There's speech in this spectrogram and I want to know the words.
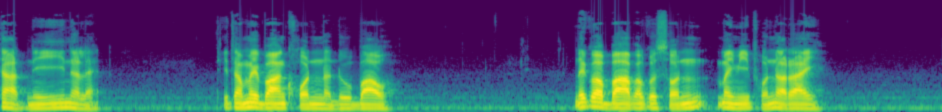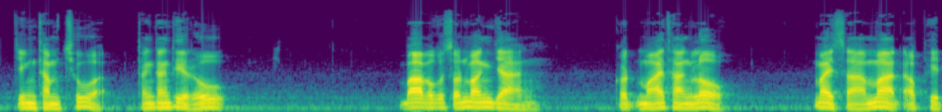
ชาตินี้นั่นแหละ ที่ทำให้บางคนนะดูเบานึกว่าบาปอกุศลไม่มีผลอะไร จึงทำชั่วทั้งๆทที่รู้ บาปอกุศลบางอย่าง กฎหมายทางโลก ไม่สามารถเอาผิด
